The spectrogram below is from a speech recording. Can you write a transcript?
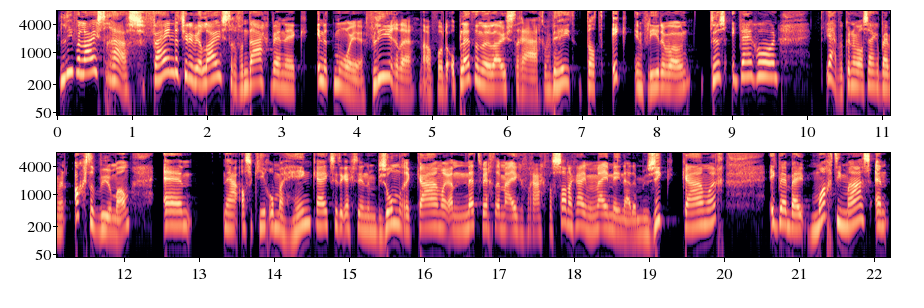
Lieve luisteraars, fijn dat jullie weer luisteren. Vandaag ben ik in het mooie Vlieren. Nou, voor de oplettende luisteraar weet dat ik in Vlieren woon. Dus ik ben gewoon, ja, we kunnen wel zeggen bij mijn achterbuurman. En nou ja, als ik hier om me heen kijk, zit ik echt in een bijzondere kamer. En net werd aan mij gevraagd van Sanne, ga je met mij mee naar de muziekkamer? Ik ben bij Martin Maas en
